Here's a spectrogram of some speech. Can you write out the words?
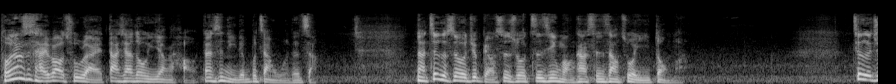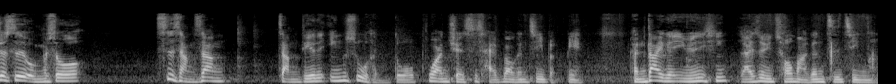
同样是财报出来，大家都一样好，但是你的不涨，我的涨，那这个时候就表示说资金往他身上做移动嘛。这个就是我们说市场上涨跌的因素很多，不完全是财报跟基本面，很大一个原因来自于筹码跟资金嘛。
